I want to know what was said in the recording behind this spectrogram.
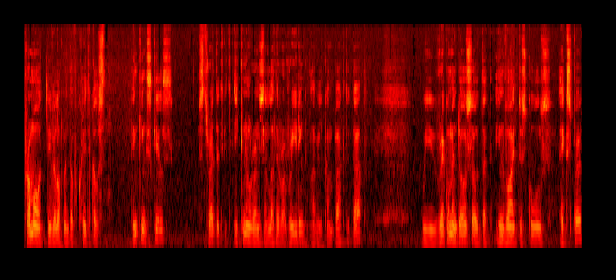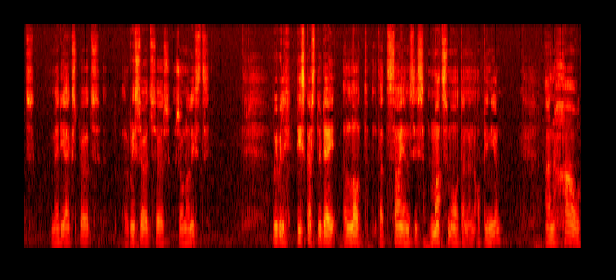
promote development of critical thinking skills, strategic ignorance and lateral reading, I will come back to that. We recommend also that invite to schools experts, media experts, researchers, journalists. We will discuss today a lot that science is much more than an opinion and how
